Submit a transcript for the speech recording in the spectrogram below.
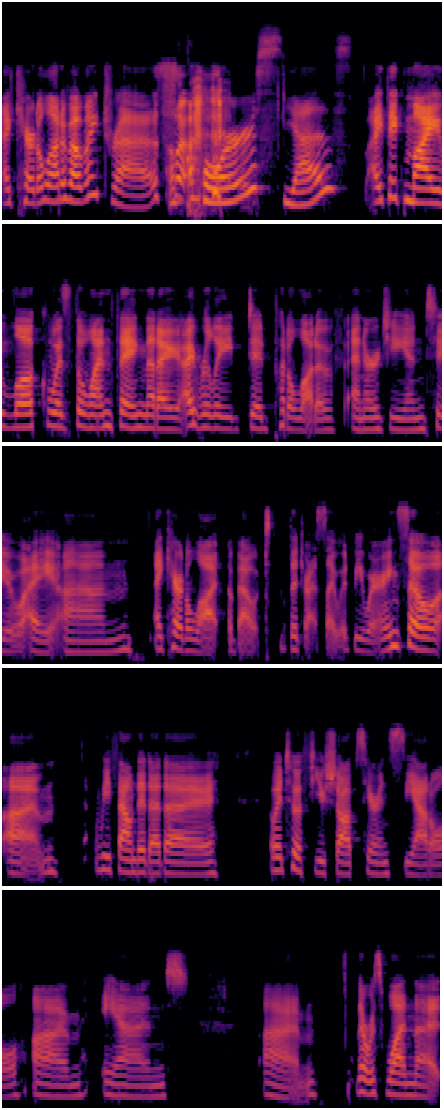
I cared a lot about my dress. Of course, yes. I think my look was the one thing that I, I really did put a lot of energy into. I um I cared a lot about the dress I would be wearing. So um we found it at a I went to a few shops here in Seattle. Um and um there was one that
